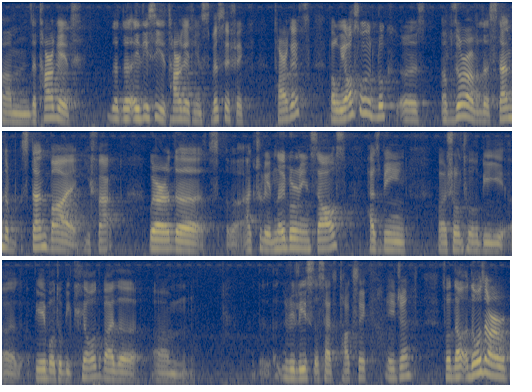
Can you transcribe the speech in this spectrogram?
um, the target, the, the ADC is targeting specific targets, but we also look uh, observe the stand standby effect, where the uh, actually neighboring cells has been uh, shown to be uh, be able to be killed by the um, release the cytotoxic agent. So tho- those are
